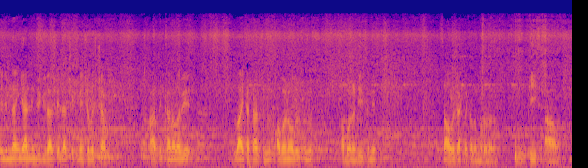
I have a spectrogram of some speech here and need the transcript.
elimden geldiğince güzel şeyler çekmeye çalışacağım. Artık kanala bir like atarsınız, abone olursunuz. Abone değilsiniz. Sağlıcakla kalın buralara. Peace out.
